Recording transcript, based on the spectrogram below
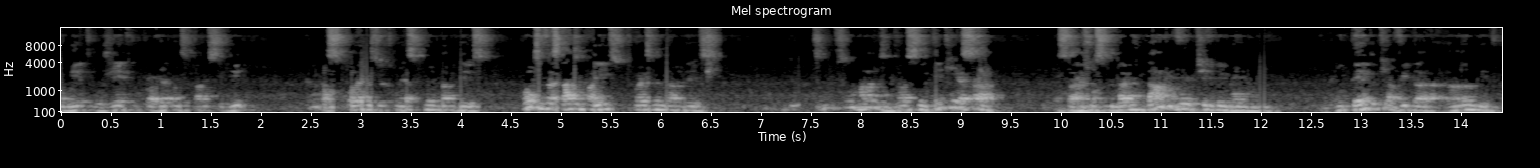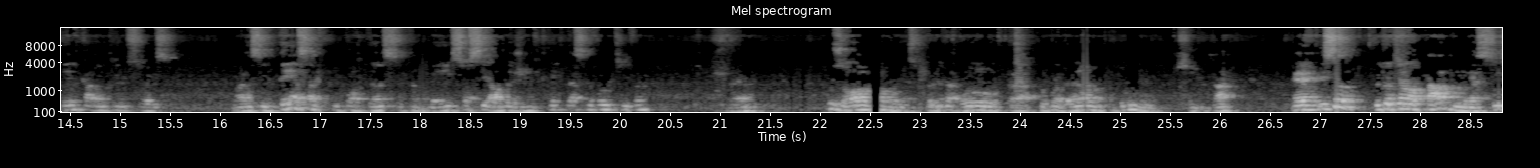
fomento, do jeito que o projeto vai estar inserido. Quantos colegas vocês conhecem um dado desse? Quantas universidades no país conhecem um dado desse? São vários. Então, assim, tem que essa, essa responsabilidade de dar uma divertida em bom Entendo que a vida anda, entendo que cada um tem suas. Mas, assim, tem essa importância também social da gente que tem que dar essa devolutiva né, para os órgãos, para o orientador, para o programa, para todo mundo. Sim. Tá? É, isso é o que eu tinha notado, né, assim,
